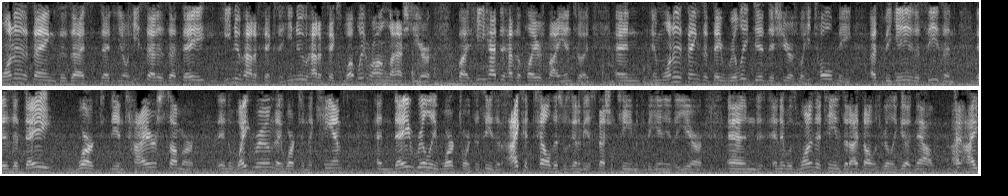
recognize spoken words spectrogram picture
one of the things is that that you know he said is that they he knew how to fix it. He knew how to fix what went wrong last year, but he had to have the players buy into it. And and one of the things that they really did this year is what he told me at the beginning of the season is that they worked the entire summer in the weight room, they worked in the camps, and they really worked towards the season. I could tell this was going to be a special team at the beginning of the year, and and it was one of the teams that I thought was really good. Now, I I,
